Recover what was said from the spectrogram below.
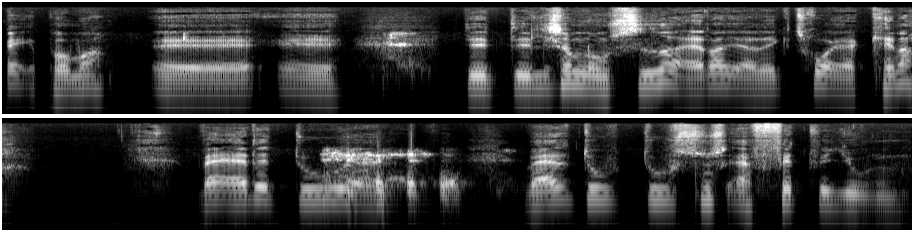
bag på mig. Øh, øh, det, det er ligesom nogle sider af dig, jeg ikke tror, jeg kender. Hvad er det, du, øh, hvad er det, du, du synes er fedt ved julen?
